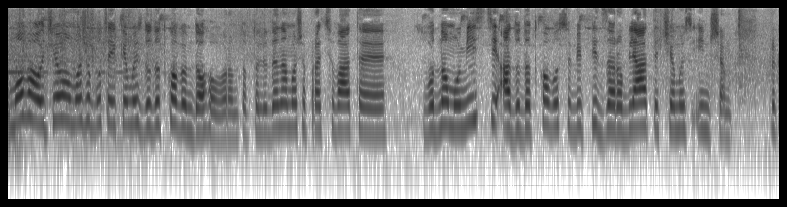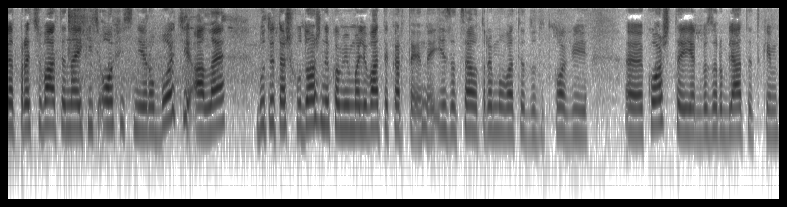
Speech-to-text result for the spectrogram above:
Умова ОДЖО може бути якимось додатковим договором, тобто людина може працювати в одному місці, а додатково собі підзаробляти чимось іншим. Наприклад, працювати на якійсь офісній роботі, але бути теж художником і малювати картини, і за це отримувати додаткові е, кошти, якби заробляти таким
